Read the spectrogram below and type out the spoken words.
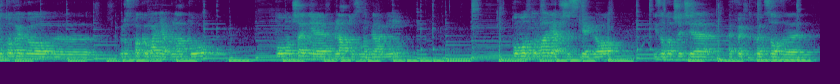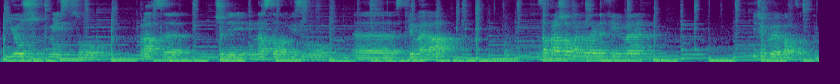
gotowego e, rozpakowania blatu, połączenie blatu z nogami pomontowania wszystkiego i zobaczycie efekt końcowy już w miejscu pracy, czyli na stanowisku e, streamera. Zapraszam na kolejne filmy i dziękuję bardzo.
